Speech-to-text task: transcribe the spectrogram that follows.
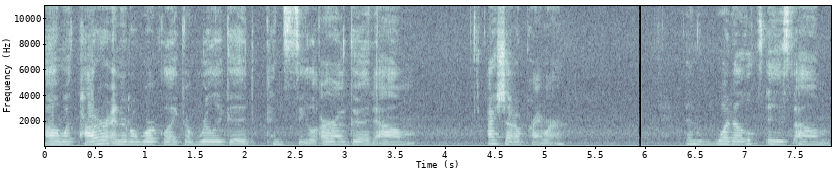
um, with powder and it'll work like a really good concealer or a good um, eyeshadow primer. And what else is um,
